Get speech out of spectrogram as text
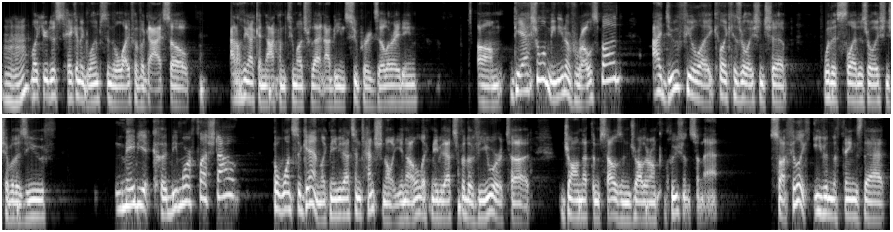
Mm-hmm. like you're just taking a glimpse into the life of a guy. So I don't think I can knock him too much for that not being super exhilarating. Um, the actual meaning of Rosebud, I do feel like like his relationship with his sled, his relationship with his youth, maybe it could be more fleshed out. But once again, like maybe that's intentional, you know, like maybe that's for the viewer to draw on that themselves and draw their own conclusions from that. So I feel like even the things that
